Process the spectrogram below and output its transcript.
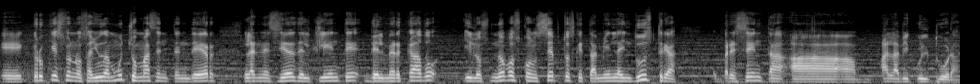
eh, creo que eso nos ayuda mucho más a entender las necesidades del cliente, del mercado y los nuevos conceptos que también la industria presenta a, a la avicultura.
